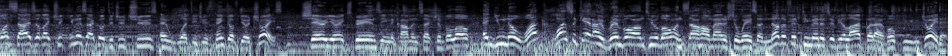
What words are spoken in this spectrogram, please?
What size electric unicycle did you choose and what did you think of your choice? Share your experience in the comment section below. And you know what? Once again, I ramble on too long and somehow managed to waste another 15 minutes of your life, but I hope you enjoyed it.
